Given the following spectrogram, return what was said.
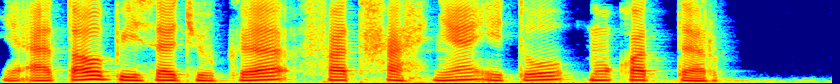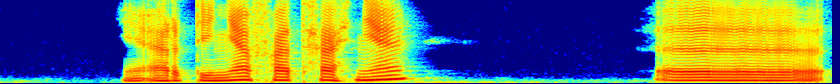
Ya, atau bisa juga fathahnya itu muqaddar. Ya, artinya fathahnya eh,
